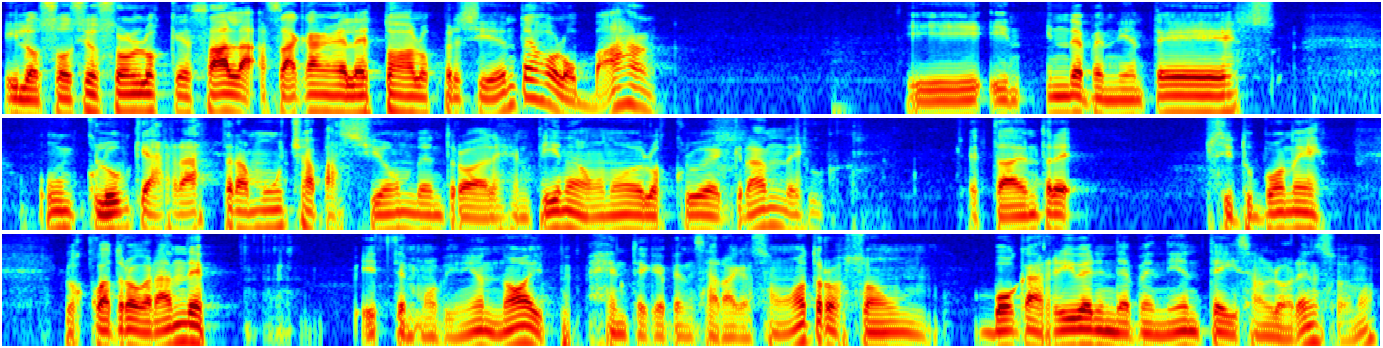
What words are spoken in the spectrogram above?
Y los socios son los que sala- sacan electos a los presidentes o los bajan. Y, y Independiente es un club que arrastra mucha pasión dentro de Argentina. Es uno de los clubes grandes. Está entre, si tú pones los cuatro grandes, esta es mi opinión, no, hay gente que pensará que son otros. Son Boca, River, Independiente y San Lorenzo, ¿no?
